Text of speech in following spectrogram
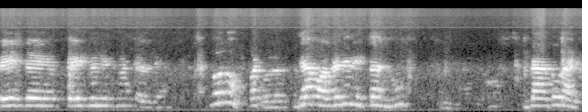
page page में लिखना चल रहा है No, no, but they have already written, no? They have to write.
